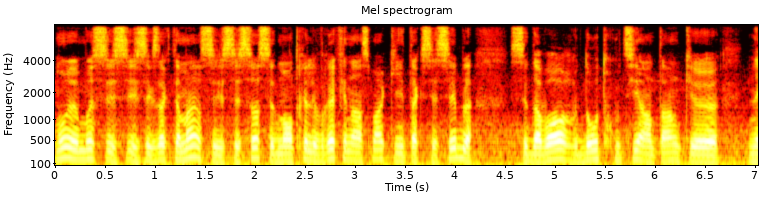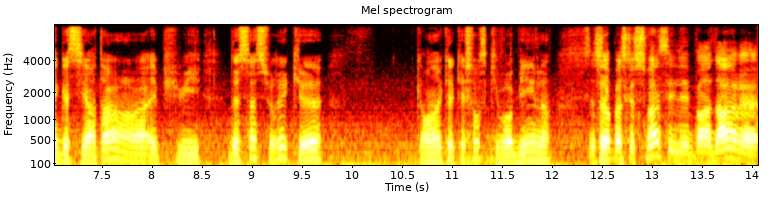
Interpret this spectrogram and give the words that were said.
Moi, moi c'est exactement, c'est ça, c'est de montrer le vrai financement qui est accessible, c'est d'avoir d'autres outils en tant que négociateur euh, et puis de s'assurer que qu'on a quelque chose qui va bien. Là. C'est ça, parce que souvent, c'est les vendeurs, euh,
